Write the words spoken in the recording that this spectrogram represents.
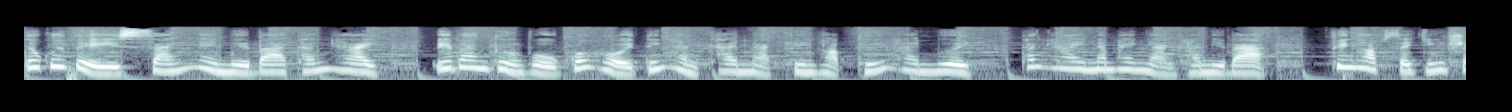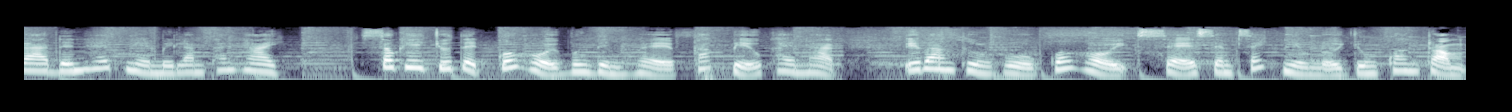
Thưa quý vị, sáng ngày 13 tháng 2, Ủy ban Thường vụ Quốc hội tiến hành khai mạc phiên họp thứ 20 tháng 2 năm 2023. Phiên họp sẽ diễn ra đến hết ngày 15 tháng 2. Sau khi Chủ tịch Quốc hội Vương Đình Huệ phát biểu khai mạc, Ủy ban Thường vụ Quốc hội sẽ xem xét nhiều nội dung quan trọng,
